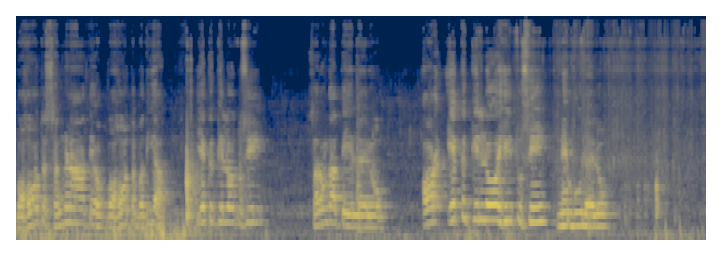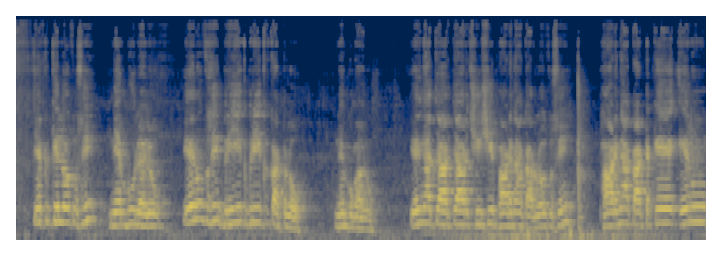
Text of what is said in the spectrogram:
ਬਹੁਤ ਸੰਘਣਾ ਤੇ ਬਹੁਤ ਵਧੀਆ। 1 ਕਿਲੋ ਤੁਸੀਂ ਸਰੋਂ ਦਾ ਤੇਲ ਲੈ ਲਓ ਔਰ 1 ਕਿਲੋ ਹੀ ਤੁਸੀਂ ਨਿੰਬੂ ਲੈ ਲਓ। 1 ਕਿਲੋ ਤੁਸੀਂ ਨਿੰਬੂ ਲੈ ਲਓ। ਇਹਨੂੰ ਤੁਸੀਂ ਬਰੀਕ ਬਰੀਕ ਕੱਟ ਲਓ ਨਿੰਬੂਆਂ ਨੂੰ। ਇਹਦੀਆਂ 4-4 ਛੇ-ਛੇ ਫਾੜੀਆਂ ਕਰ ਲਓ ਤੁਸੀਂ। ਫਾੜੀਆਂ ਕੱਟ ਕੇ ਇਹਨੂੰ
